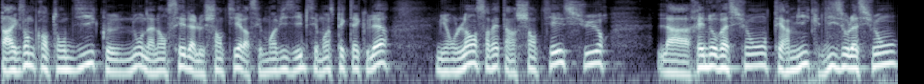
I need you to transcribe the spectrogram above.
Par exemple, quand on dit que nous, on a lancé là le chantier, alors c'est moins visible, c'est moins spectaculaire, mais on lance en fait un chantier sur la rénovation thermique, l'isolation,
